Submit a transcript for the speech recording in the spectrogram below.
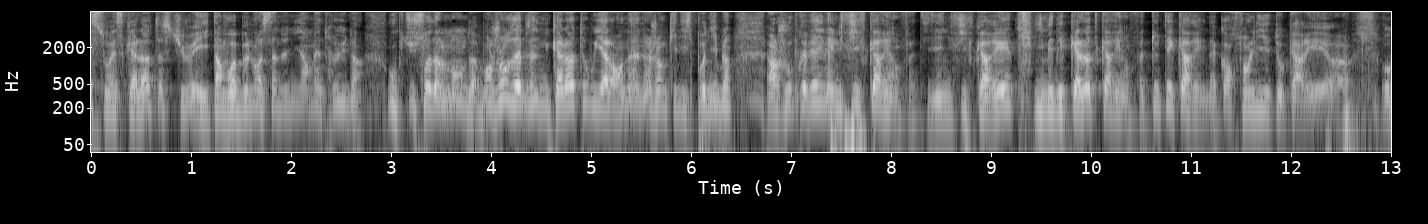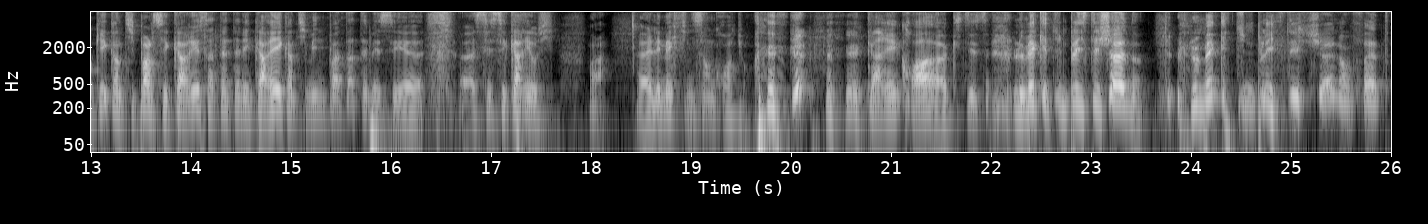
SOS euh, calotte, si tu veux, et il t'envoie Benoît Saint-Denis en mettre une. Ou que tu sois dans le monde. Bonjour, vous avez besoin d'une calotte? Oui, alors on a un agent qui est disponible. Alors je vous préviens, il a une fif carrée en fait. Il a une fif carrée, il met des calottes carrées en fait. Tout est carré, d'accord? Son lit est au carré. Euh, ok, quand il parle c'est carré, sa tête elle est carrée. Quand il met une patate, eh ben, c'est euh, euh, c'est carré aussi. Voilà. les mecs finissent en croix, tu vois. carré, croix. le mec est une PlayStation. Le mec est une PlayStation en fait.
